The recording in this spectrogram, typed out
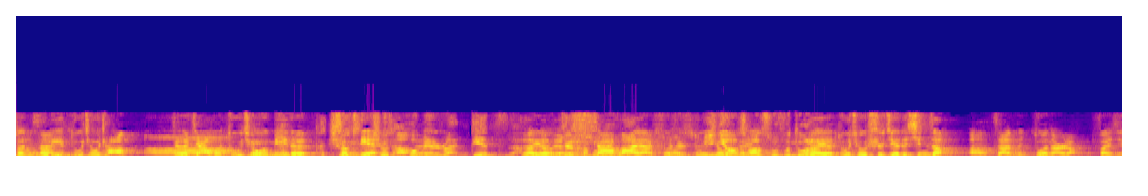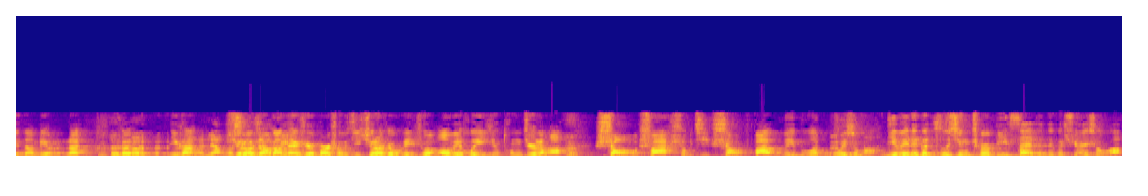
温布利足球场哦，这家伙足球迷的圣殿，球场后面软垫子啊，哎呦，这很发呀，说是足球比鸟巢舒服多了对，足球世界的心脏啊，咱们坐那儿了，犯心脏病了。来，呃 你看，徐老师刚才是玩手机，徐老师，我跟你说，奥委会已经通知了啊，少刷手机，少发微博。为什么因为那个自行车比赛的那个选手啊，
